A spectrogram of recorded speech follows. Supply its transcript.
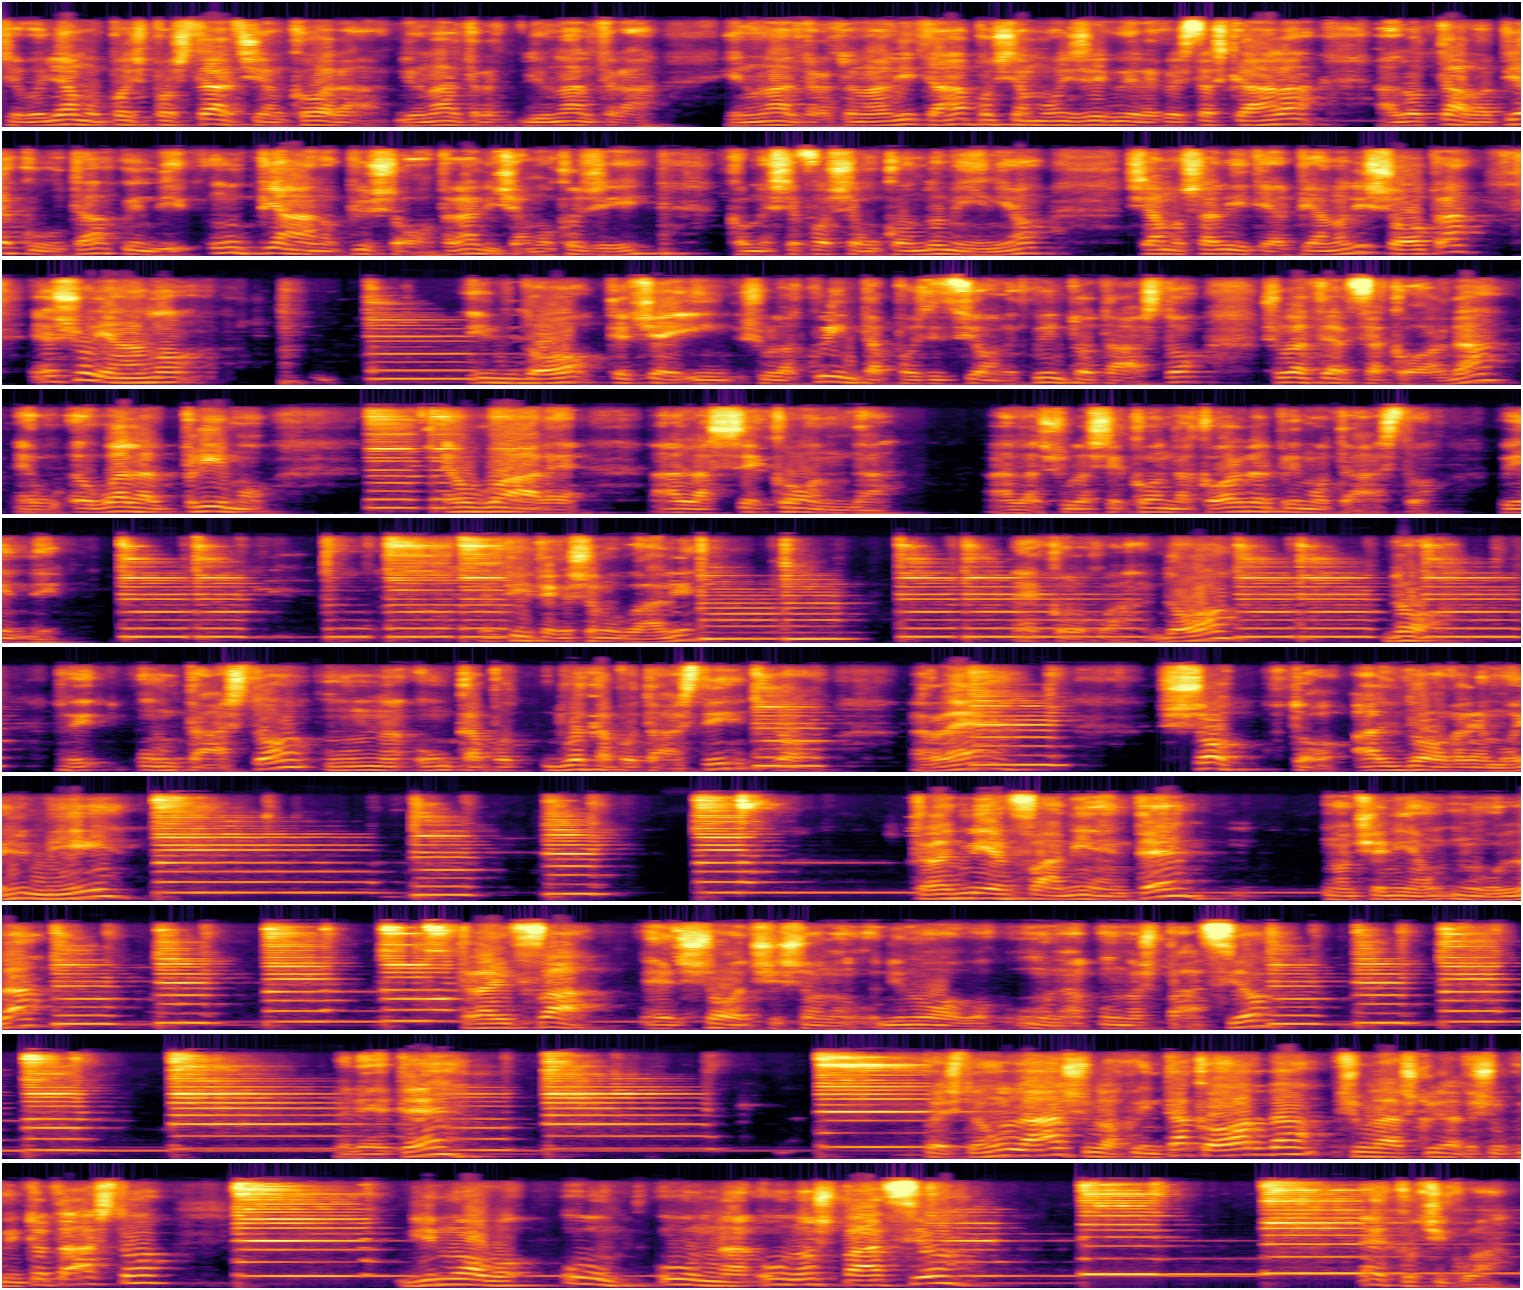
Se vogliamo poi spostarci ancora di un'altra, di un'altra, in un'altra tonalità, possiamo eseguire questa scala all'ottava più acuta, quindi un piano più sopra, diciamo così, come se fosse un condominio. Siamo saliti al piano di sopra e suoniamo il Do che c'è sulla quinta posizione, quinto tasto, sulla terza corda, è, è uguale al primo, è uguale alla seconda alla, sulla seconda corda del primo tasto. Quindi sentite che sono uguali. Eccolo qua. Do, Do, un tasto, un, un capo, due capotasti, Do, Re, sotto al Do avremo il Mi, tra il Mi e il Fa niente, non c'è nulla, tra il Fa il Sol ci sono di nuovo una, uno spazio. Vedete? Questo è un La sulla quinta corda, sulla, scusate, sul quinto tasto. Di nuovo un, un, uno spazio. Eccoci qua.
